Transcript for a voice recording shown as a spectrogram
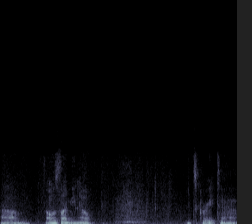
Um, always let me know. It's great to have.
